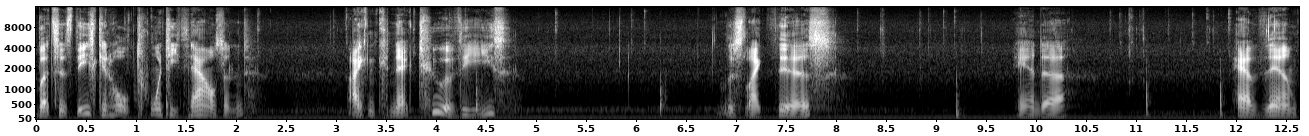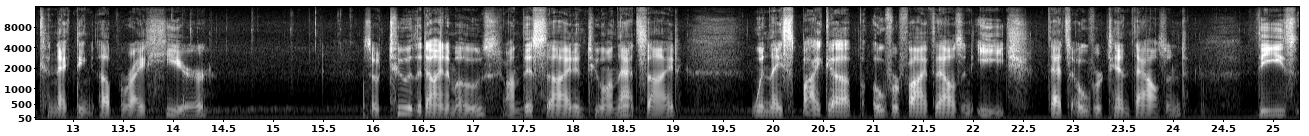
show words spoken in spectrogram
But since these can hold 20,000, I can connect two of these just like this and uh, have them connecting up right here. So two of the dynamos on this side and two on that side, when they spike up over 5,000 each, that's over 10,000, these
